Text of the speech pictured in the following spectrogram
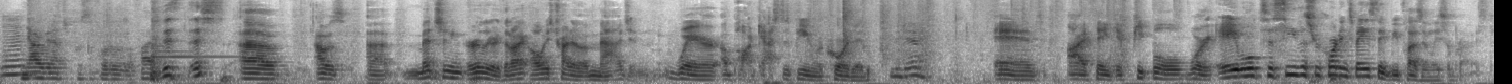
Now we're going to have to post a photo of the fire. this this uh, I was uh, mentioning earlier that I always try to imagine where a podcast is being recorded, We did. and I think if people were able to see this recording space, they'd be pleasantly surprised.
